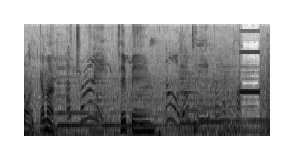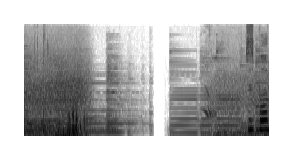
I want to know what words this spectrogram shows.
one. Come on. I'm trying. Tipping. No, don't tape. I have a caught. Just pull,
